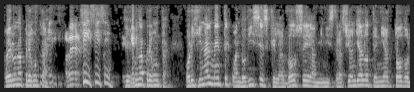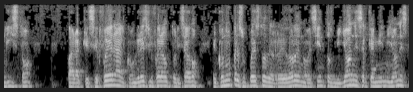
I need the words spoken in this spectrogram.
A ver, una pregunta. a ver. Sí, sí, sí. Una pregunta. Originalmente, cuando dices que la 12 administración ya lo tenía todo listo, para que se fuera al Congreso y fuera autorizado eh, con un presupuesto de alrededor de 900 millones, cerca de mil millones.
